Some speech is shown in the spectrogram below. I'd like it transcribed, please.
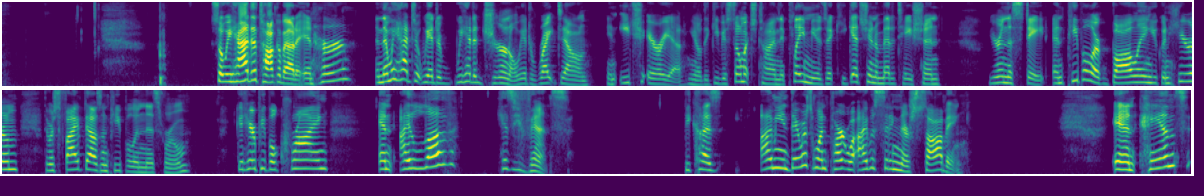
So we had to talk about it, and her, and then we had to, we had to, we had a journal. We had to write down in each area. You know, they give you so much time. They play music. He gets you in a meditation. You're in the state, and people are bawling. You can hear them. There was five thousand people in this room. You could hear people crying, and I love his events because I mean, there was one part where I was sitting there sobbing. And hands,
